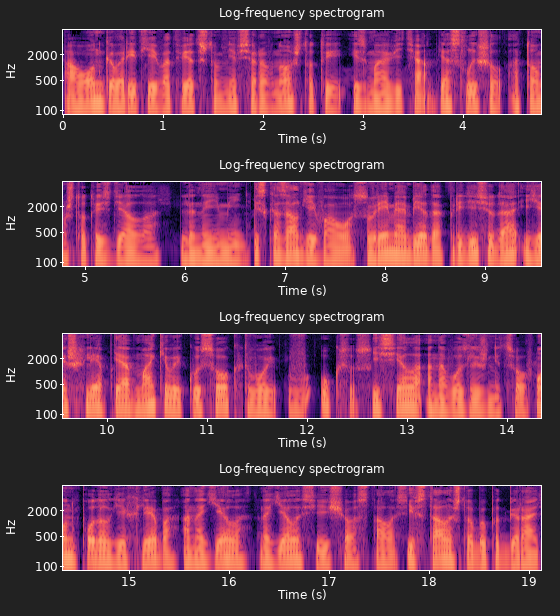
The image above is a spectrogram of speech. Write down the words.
А он говорит ей в ответ, что мне все равно, что ты из моавитян. Я слышал о том, что ты сделала для Наиминь. И сказал ей Ваос, «Время обеда, приди сюда и ешь хлеб, и обмакивай кусок твой в уксус». И села она возле жнецов. Он подал ей хлеба, она ела, наелась и еще осталась, и встала, чтобы подбирать.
